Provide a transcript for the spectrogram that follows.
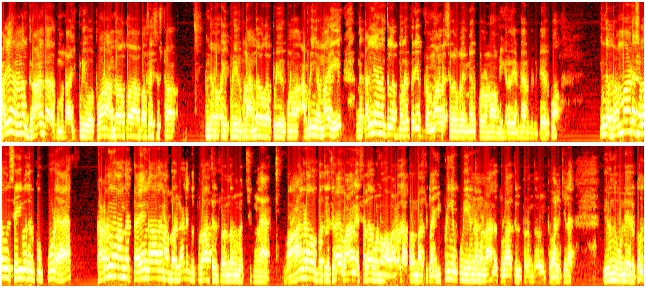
கல்யாணம்னா கிராண்டா இருக்கணும்டா. இப்படி போனா அந்த பக்கம் பஃபே சிஸ்டம் இந்த பக்கம் இப்படி இருக்கணும் அந்த பக்கம் இப்படி இருக்கணும் அப்படிங்கிற மாதிரி அந்த கல்யாணத்துல மிகப்பெரிய பிரம்மாண்ட செலவுகளை மேற்கொள்ளணும் அப்படிங்கிறது என்ன இருந்துகிட்டே இருக்கும். இந்த பிரம்மாண்ட செலவு செய்வதற்கு கூட கடன் வாங்க தயங்காத நபர்கள் இந்த துலாத்தில் பிறந்தவங்க வச்சுக்கோங்களேன். வாங்கடா ஒரு பத்து லட்ச ரூபாய் வாங்க செலவு பண்ணுவோம் வர்றது அப்புறம் பார்த்துக்கலாம். இப்படிங்கக்கூடிய எண்ணமெல்லாம் இந்த துலாத்தில் பிறந்தவர்களுக்கு வாழ்க்கையில இருந்து கொண்டே இருக்கும்.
